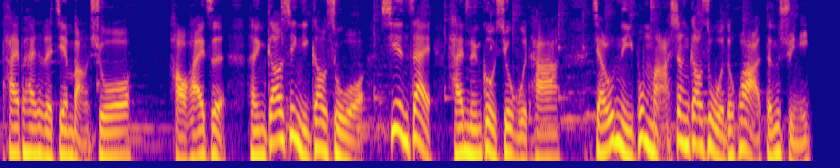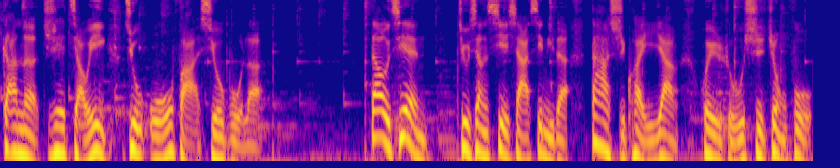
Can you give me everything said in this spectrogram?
拍拍他的肩膀说：“好孩子，很高兴你告诉我，现在还能够修补它。假如你不马上告诉我的话，等水泥干了，这些脚印就无法修补了。道歉就像卸下心里的大石块一样，会如释重负。”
